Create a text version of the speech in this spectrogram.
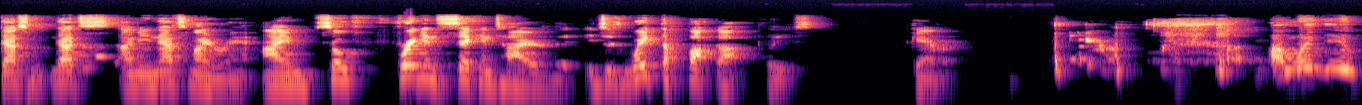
That's that's I mean that's my rant. I'm so friggin' sick and tired of it. It just wake the fuck up, please, Cameron. I'm with you.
